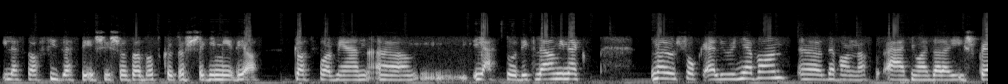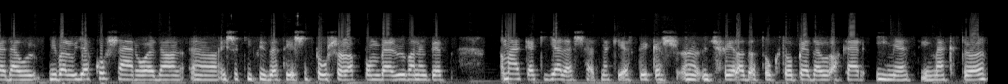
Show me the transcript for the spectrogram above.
illetve a fizetés is az adott közösségi média platformján játszódik le, aminek nagyon sok előnye van, de vannak árnyoldalai is. Például, mivel ugye a kosároldal és a kifizetés a appon belül van, ezért a márkák így jeleshetnek értékes ügyféladatoktól, például akár e-mail címektől,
